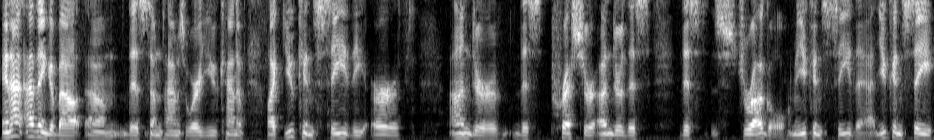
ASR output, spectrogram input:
And I, I think about um, this sometimes where you kind of like you can see the earth under this pressure, under this this struggle. I mean, you can see that. You can see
